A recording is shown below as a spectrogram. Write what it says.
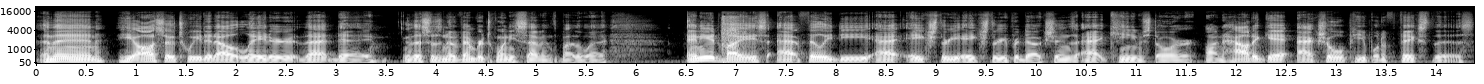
And then he also tweeted out later that day this was november 27th by the way any advice at Philly D, at H3H3 Productions, at Keemstar on how to get actual people to fix this?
